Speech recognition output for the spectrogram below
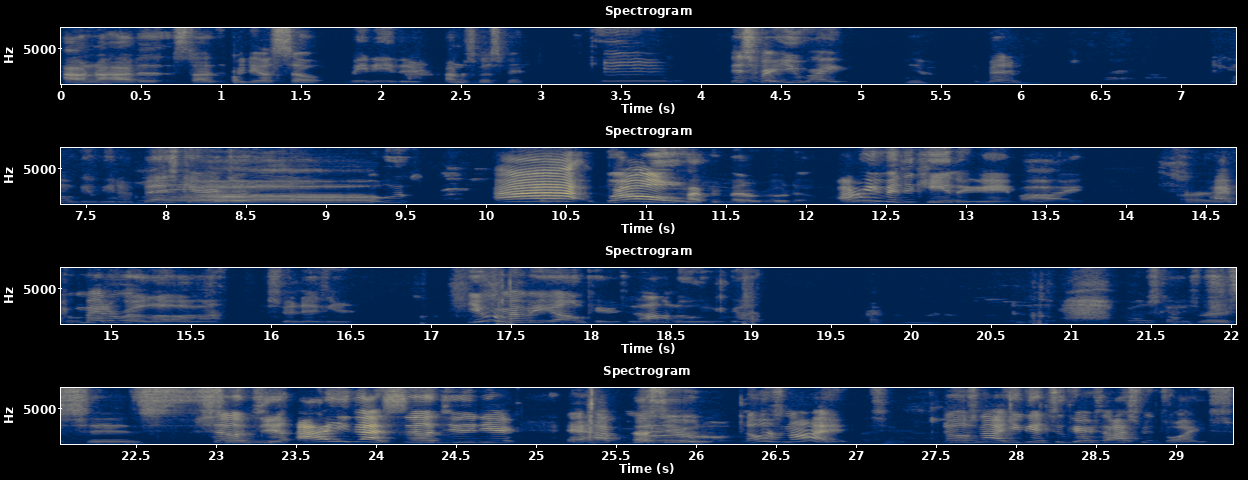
I don't know how to start the video, so Me neither. I'm just gonna spin. This for you, right? Yeah. You better. be. They gonna give you the best character. Oh, ah, bro. Hyper Metal Rodo. I don't even think he in the game. All right. Alright. Hyper Metarola. Uh, spin it again. You remember your own characters. I don't know who you got. Hyper Metal Bro, this guy's versus Cell Junior. Ah, you got Cell Junior and Hyper That's you. No, it's not. That's you. No, it's not. You get two characters. I spin twice.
